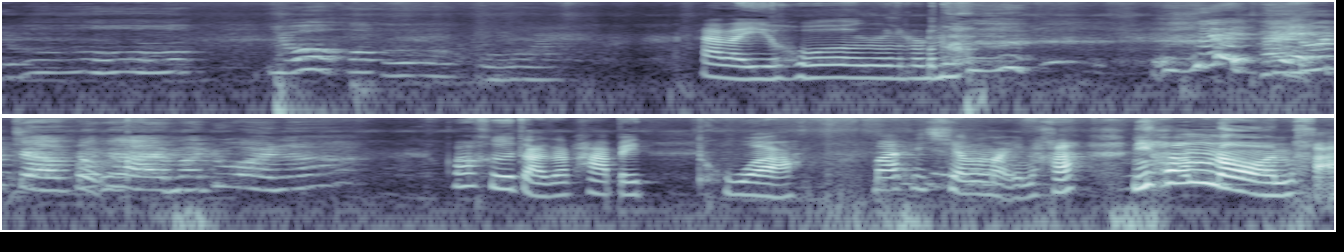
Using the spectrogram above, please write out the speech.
ยโยอะไรอยู่โหให้รู้จักต้องถ่ายมาด้วยนะ ก็คือจ๋าจะพาไปทัวร์ บ้านที่เชียงใหม่นะคะ นี่ห้องนอนค่ะ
